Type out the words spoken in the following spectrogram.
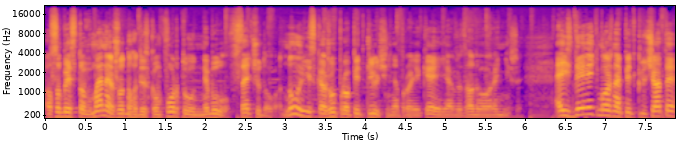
Особисто в мене жодного дискомфорту не було, все чудово. Ну і скажу про підключення, про яке я вже згадував раніше. H9 можна підключати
